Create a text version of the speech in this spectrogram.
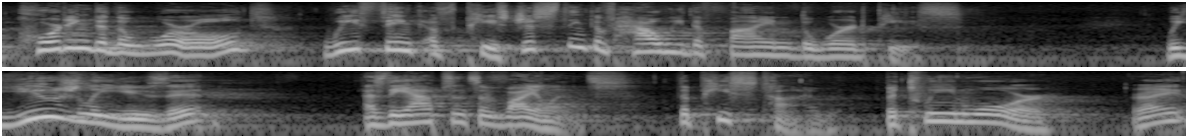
According to the world, we think of peace. Just think of how we define the word peace. We usually use it as the absence of violence, the peacetime, between war, right?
